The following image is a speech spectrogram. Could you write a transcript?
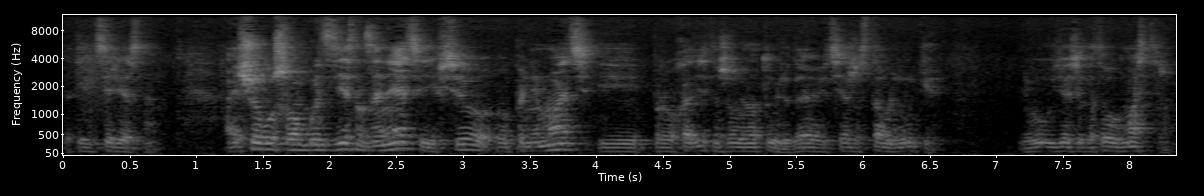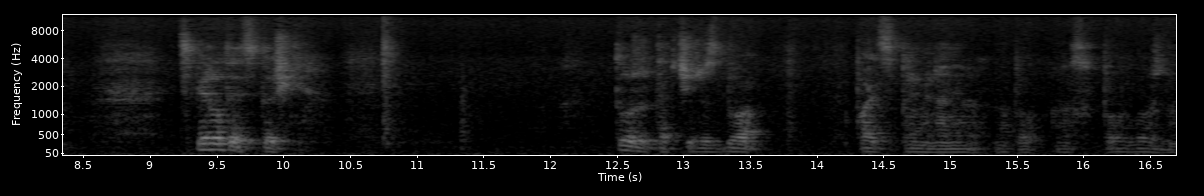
Это интересно. А еще лучше вам быть здесь на занятии и все понимать и проходить на живой натуре, да, ведь я же ставлю руки, и вы уйдете готовым мастером. Теперь вот эти точки. Тоже так через два пальца примерно на пол расположены.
